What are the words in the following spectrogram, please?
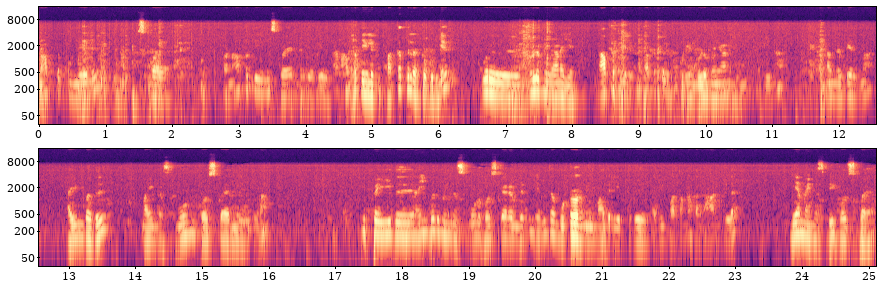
நாற்பத்தி ஏழு ஸ்கொயர் இப்போ நாற்பத்தி ஏழு ஸ்கொயர்ங்கிறது எப்படின்னா நாற்பத்தி ஏழுக்கு பக்கத்தில் இருக்கக்கூடிய ஒரு முழுமையான எண். நாற்பத்தி ஏழுக்கு பக்கத்தில் இருக்கக்கூடிய முழுமையான எண் அப்படின்னா நம்ம எப்படி இருக்குன்னா ஐம்பது மைனஸ் மூணு கோல் ஸ்கொயர்னு எழுதிக்கலாம். இப்போ இது ஐம்பது மைனஸ் மூணு ஹோல் ஸ்கொயர்ங்கிறது எந்த முற்றோர்மை மாதிரி இருக்குது அப்படின்னு பார்த்தோம்னா அந்த நான்கில் A minus B whole square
